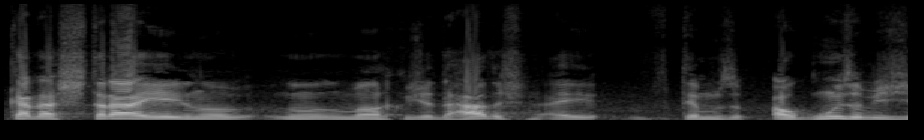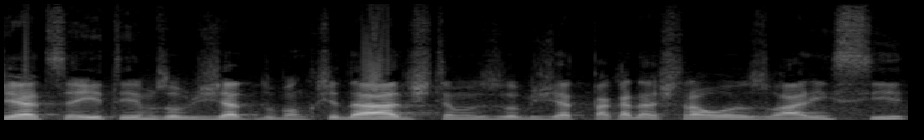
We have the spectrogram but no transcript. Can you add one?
cadastrar ele no, no, banco de dados, aí temos alguns objetos aí, temos o objeto do banco de dados, temos o objeto para cadastrar o usuário em si,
